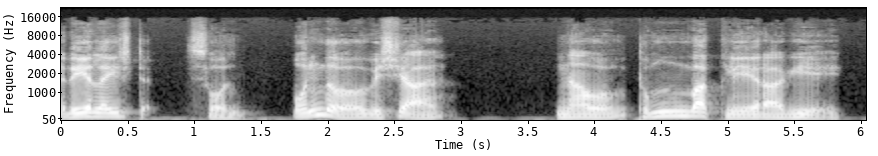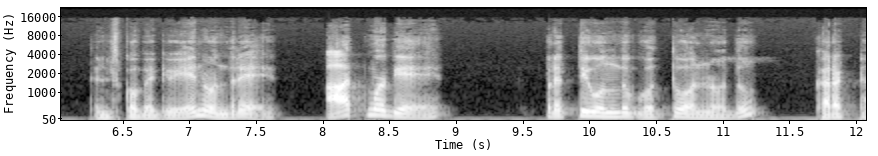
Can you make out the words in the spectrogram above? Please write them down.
ರಿಯಲೈಸ್ಡ್ ಸೋಲ್ ಒಂದು ವಿಷಯ ನಾವು ತುಂಬ ಕ್ಲಿಯರ್ ಆಗಿ ತಿಳಿಸ್ಕೋಬೇಕು. ಏನು ಅಂದ್ರೆ ಆತ್ಮಗೆ ಪ್ರತಿಯೊಂದು ಗೊತ್ತು ಅನ್ನೋದು ಕರೆಕ್ಟ್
